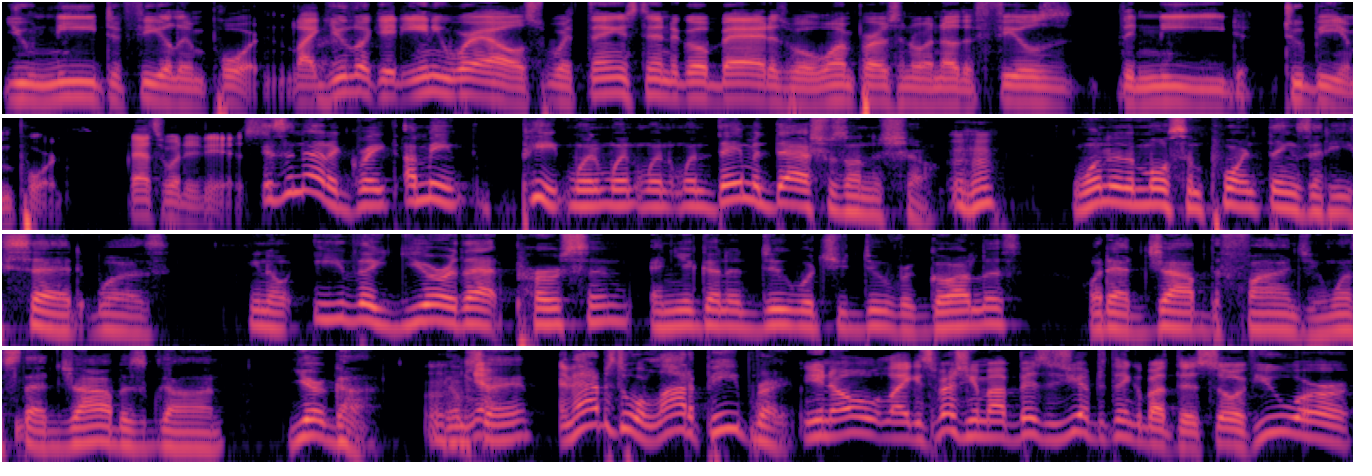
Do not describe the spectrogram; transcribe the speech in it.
you need to feel important. Like you look at anywhere else where things tend to go bad is where one person or another feels the need to be important. That's what it is. Isn't that a great? I mean, Pete, when when when, when Damon Dash was on the show, mm-hmm. one of the most important things that he said was, you know, either you're that person and you're going to do what you do regardless, or that job defines you. Once that job is gone, you're gone. You know what I'm mm-hmm. Yeah. saying? And that happens to a lot of people. Right. You know, like especially in my business, you have to think about this. So if you were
